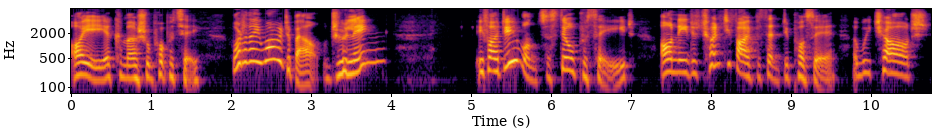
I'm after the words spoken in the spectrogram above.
i.e., a commercial property. What are they worried about? Drilling? If I do want to still proceed, I'll need a 25% deposit and we charge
